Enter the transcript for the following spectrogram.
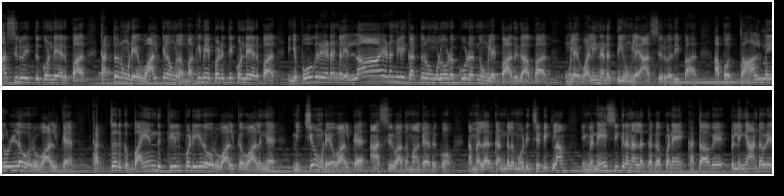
ஆசீர்வதித்து கொண்டே இருப்பார். கத்தர் உங்களுடைய வாழ்க்கையில் உங்களை மகிமைப்படுத்தி கொண்டே இருப்பார். நீங்கள் போகிற இடங்கள் எல்லா இடங்களையும் கர்த்தர் உங்களோட கூட இருந்து உங்களை பாதுகாப்பார். உங்களை வழி நடத்தி உங்களை ஆசிர்வதிப்பார். அப்போ தாழ்மையுள்ள ஒரு வாழ்க்கை கர்த்தருக்கு பயந்து கீழ்ப்படுகிற ஒரு வாழ்க்கை வாழுங்க. நிச்சயம் உங்களுடைய வாழ்க்கை ஆசீர்வாதமாக இருக்கும். நம்ம எல்லாரும் கண்களை மூடி ஜெபிக்கலாம். எங்களை நேசிக்கிற நல்ல தகப்பனே கத்தாவே பிள்ளைங்க ஆண்டவரே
